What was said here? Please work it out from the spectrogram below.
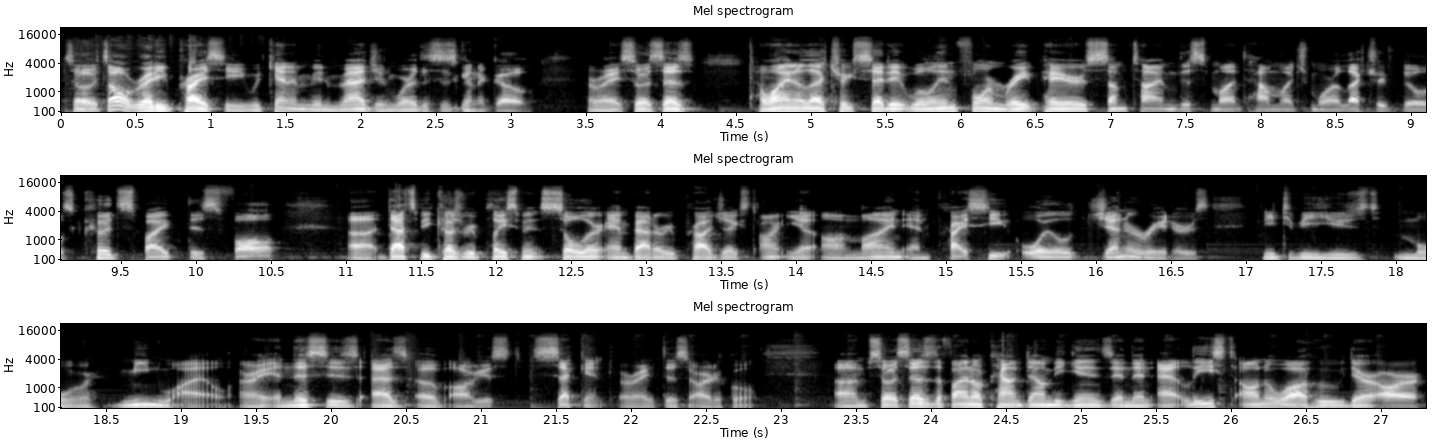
So it's already pricey. We can't even imagine where this is going to go. All right. So it says Hawaiian Electric said it will inform ratepayers sometime this month how much more electric bills could spike this fall. Uh, that's because replacement solar and battery projects aren't yet online, and pricey oil generators need to be used more meanwhile. All right. And this is as of August 2nd. All right. This article. Um, so it says the final countdown begins, and then at least on Oahu, there are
